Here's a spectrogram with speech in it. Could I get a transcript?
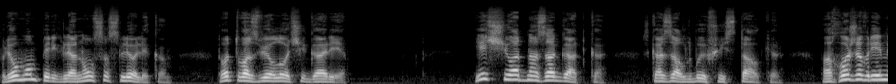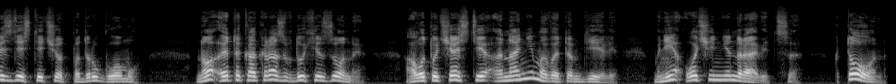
Плюмом переглянулся с Леликом. Тот возвел очи горе. «Еще одна загадка», — сказал бывший сталкер. «Похоже, время здесь течет по-другому. Но это как раз в духе зоны. А вот участие анонима в этом деле мне очень не нравится. Кто он?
